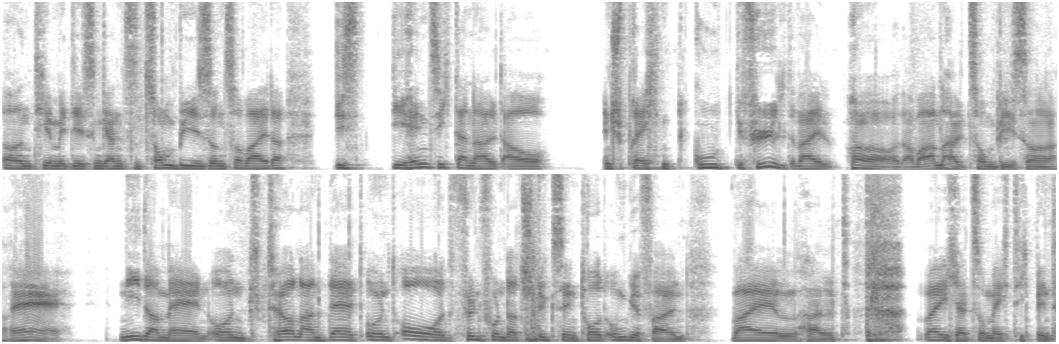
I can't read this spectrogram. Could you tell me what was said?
und hier mit diesen ganzen Zombies und so weiter. Die, die haben sich dann halt auch entsprechend gut gefühlt, weil oh, da waren halt Zombies. Äh, Niederman und Turn Undead und oh, 500 Stück sind tot umgefallen, weil halt, weil ich halt so mächtig bin.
